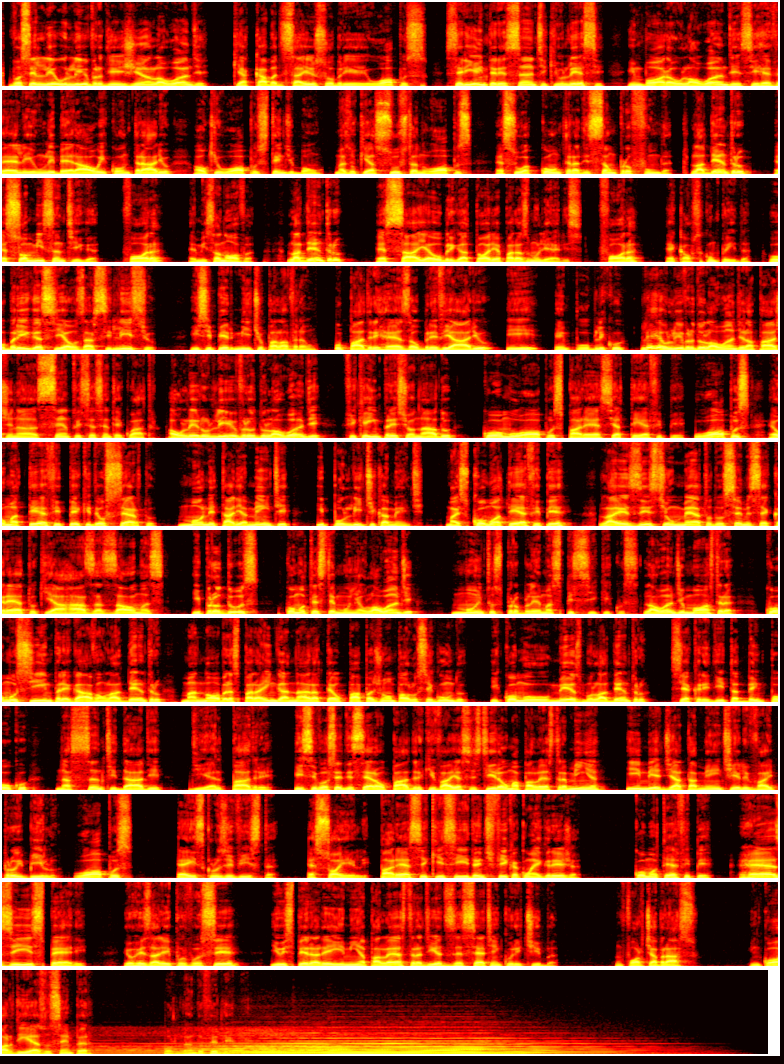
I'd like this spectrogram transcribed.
Você leu o livro de Jean Lawande, que acaba de sair sobre o Opus? Seria interessante que o lesse, embora o Lawande se revele um liberal e contrário ao que o Opus tem de bom. Mas o que assusta no Opus é sua contradição profunda. Lá dentro é só missa antiga, fora é missa nova. Lá dentro é saia obrigatória para as mulheres, fora é calça comprida. Obriga-se a usar silício e se permite o palavrão. O padre reza o breviário e, em público, leia o livro do Lawande na página 164. Ao ler o livro do Lawande, fiquei impressionado como o Opus parece a TFP. O Opus é uma TFP que deu certo, monetariamente e politicamente. Mas como a TFP, lá existe um método semissecreto que arrasa as almas e produz, como testemunha o Lawande, muitos problemas psíquicos. Lawande mostra como se empregavam lá dentro manobras para enganar até o Papa João Paulo II, e como mesmo lá dentro se acredita bem pouco na santidade de El Padre. E se você disser ao padre que vai assistir a uma palestra minha, imediatamente ele vai proibi-lo. O Opus é exclusivista. É só ele. Parece que se identifica com a igreja, como o TFP. Reze e espere. Eu rezarei por você e o esperarei em minha palestra dia 17 em Curitiba. Um forte abraço. Incorde Jesus Semper. Orlando Fedeli.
